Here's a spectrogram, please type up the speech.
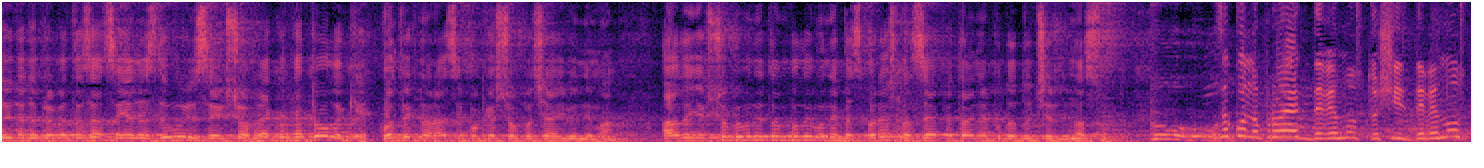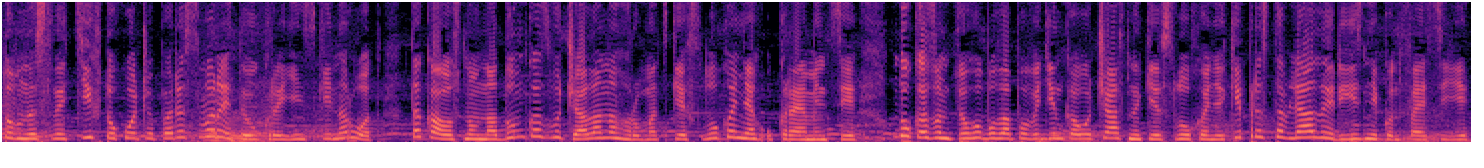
дійде до приватизації, я не здивуюся, якщо греко-католики, котрих наразі поки що в Почаєві нема. Але якщо б вони там були, вони безперечно це питання подадуть на суд. Законопроект 9690 внесли ті, хто хоче пересварити український народ. Така основна думка звучала на громадських слуханнях у Кременці. Доказом цього була поведінка учасників слухань, які представляли різні конфесії.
